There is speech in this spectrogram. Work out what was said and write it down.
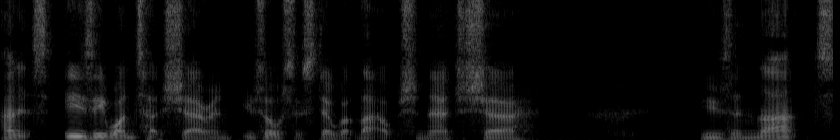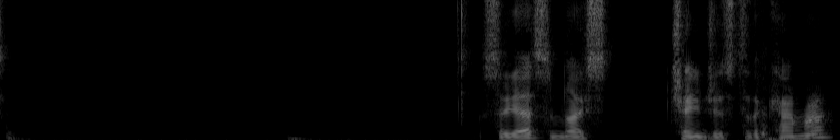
and it's easy one touch sharing. You've also still got that option there to share using that. So yeah, some nice changes to the camera.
